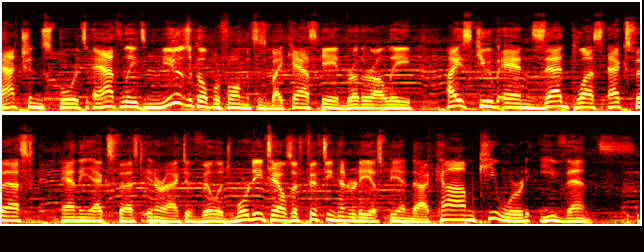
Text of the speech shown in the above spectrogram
action sports athletes, musical performances by Kaskade, Brother Ali, Ice Cube, and Zedd Plus X Fest and the X Fest Interactive Village. More details at 1500ESPN.com, keyword events.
